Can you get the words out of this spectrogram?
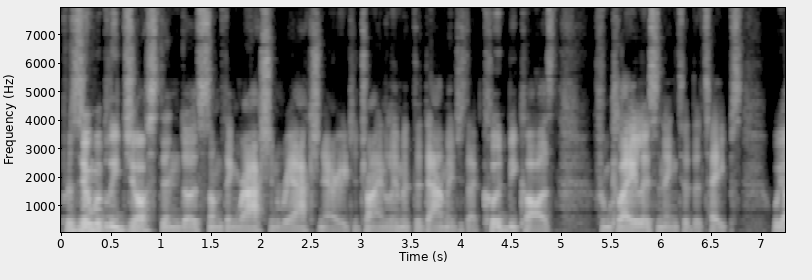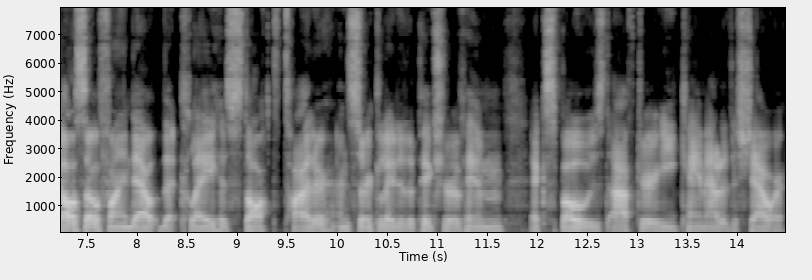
presumably Justin does something rash and reactionary to try and limit the damage that could be caused from Clay listening to the tapes. We also find out that Clay has stalked Tyler and circulated a picture of him exposed after he came out of the shower.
